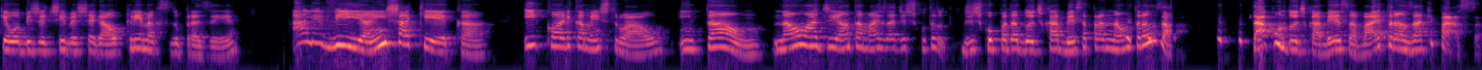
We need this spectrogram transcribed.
que o objetivo é chegar ao clímax do prazer. Alivia enxaqueca e cólica menstrual. Então, não adianta mais dar desculpa, desculpa da dor de cabeça para não transar. Tá com dor de cabeça? Vai transar que passa.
